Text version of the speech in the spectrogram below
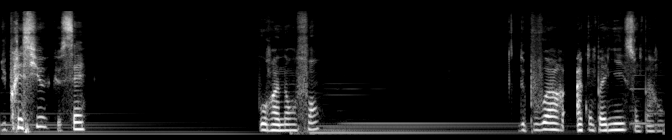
du précieux que c'est pour un enfant de pouvoir accompagner son parent,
